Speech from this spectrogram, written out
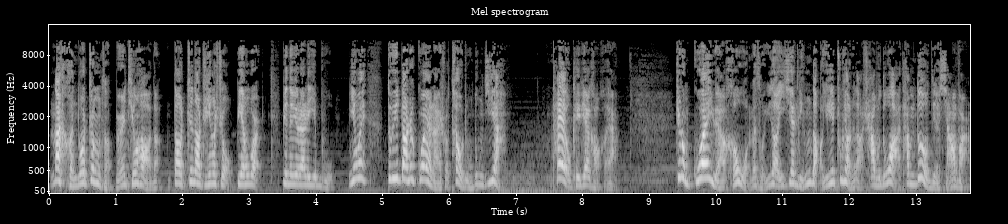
那很多政策本身挺好的，到真到执行的时候变味儿，变得越来越离谱。因为对于当时官员来说，他有这种动机啊，他也有 KPI 考核呀。这种官员和我们所遇到一些领导、一些中小领导差不多啊，他们都有自己的想法。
